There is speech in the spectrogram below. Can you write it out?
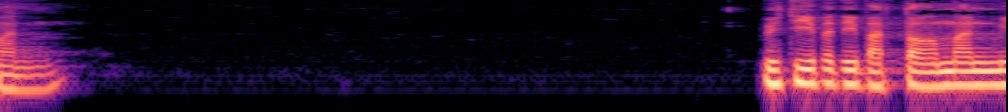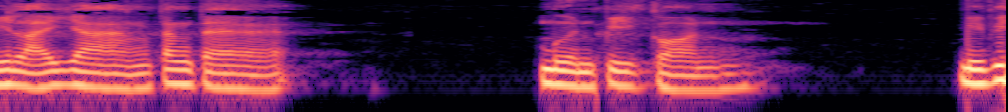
มัน วิธีปฏิบัติต่อมันมีหลายอย่างตั้งแต่หมื่นปีก่อน มีวิ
